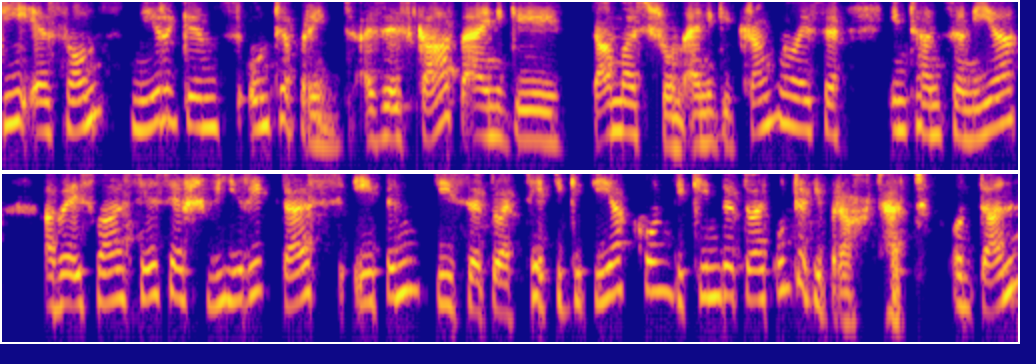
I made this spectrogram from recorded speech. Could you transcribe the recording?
die er sonst nirgends unterbringt. Also es gab einige, damals schon einige Krankenhäuser in Tansania, aber es war sehr, sehr schwierig, dass eben dieser dort tätige Diakon die Kinder dort untergebracht hat. Und dann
